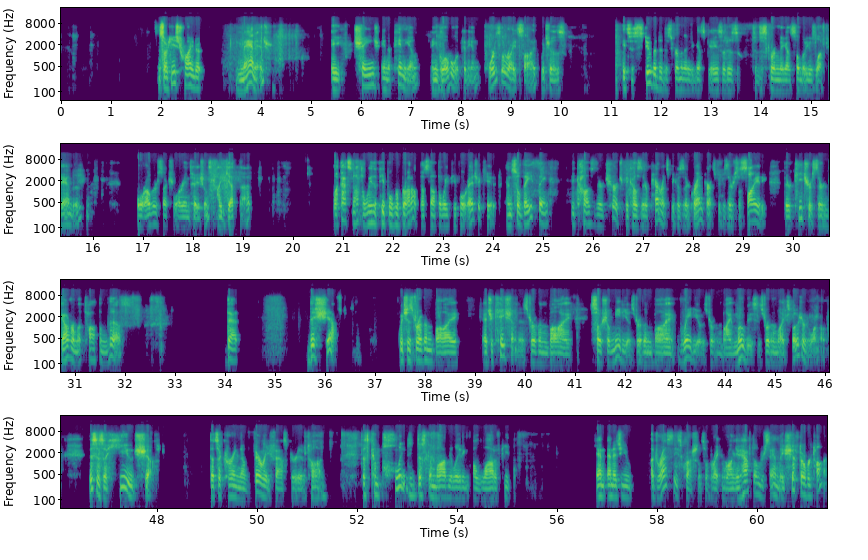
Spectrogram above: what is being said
So he's trying to manage a change in opinion, in global opinion, towards the right side, which is it's as stupid to discriminate against gays as it is to discriminate against somebody who's left handed or other sexual orientations. I get that. But that's not the way that people were brought up. That's not the way people were educated. And so they think because their church, because their parents, because their grandparents, because their society, their teachers, their government taught them this, that this shift, which is driven by education, is driven by social media, is driven by radio, is driven by movies, is driven by exposure to one another. This is a huge shift that's occurring in a very fast period of time that's completely discombobulating a lot of people. And, and as you address these questions of right and wrong, you have to understand they shift over time.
